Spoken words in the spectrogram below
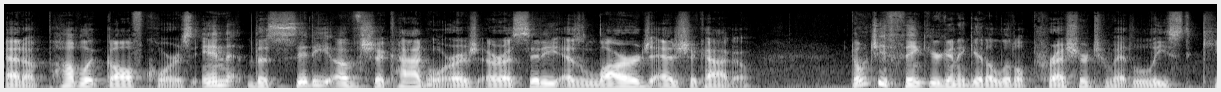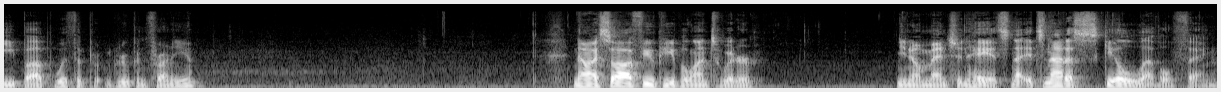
at a public golf course in the city of Chicago or, or a city as large as Chicago, don't you think you're going to get a little pressure to at least keep up with the group in front of you? Now, I saw a few people on Twitter, you know, mention, "Hey, it's not it's not a skill level thing.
